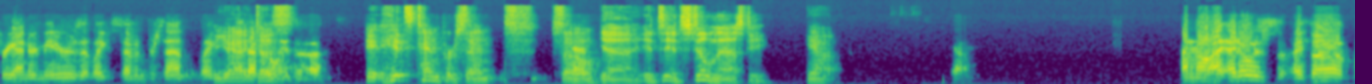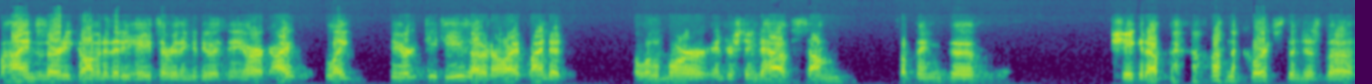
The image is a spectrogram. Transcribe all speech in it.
300 meters at like seven percent. Like Yeah, it's it does. the It hits 10%. So Yeah. Yeah, it's it's still nasty. yeah. Yeah. I don't know. I, I know it's, I thought Hines has already commented that he hates everything to do with New York. I like New York TTs. I don't know. I find it a little more interesting to have some something to shake it up on the course than just the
